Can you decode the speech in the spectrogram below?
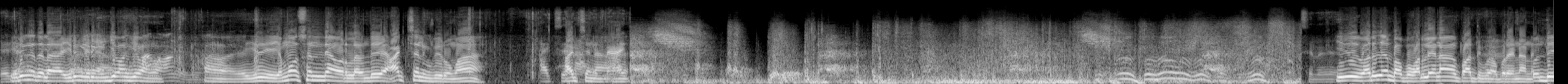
இருங்க தல இருங்க இருங்க இங்கே வாங்க வாங்க. இது எமோஷன் தான் வரல வந்து ஆக்ஷனுக்கு போயிருவோமா ஆக்ஷனா இது வருதுன்னு பார்ப்போம் வரலைன்னா பார்த்துக்குவோம் அப்புறம் என்ன வந்து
